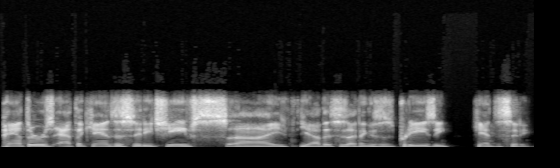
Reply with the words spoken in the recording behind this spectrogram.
Panthers at the Kansas City Chiefs. Uh, yeah, this is I think this is pretty easy. Kansas City.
